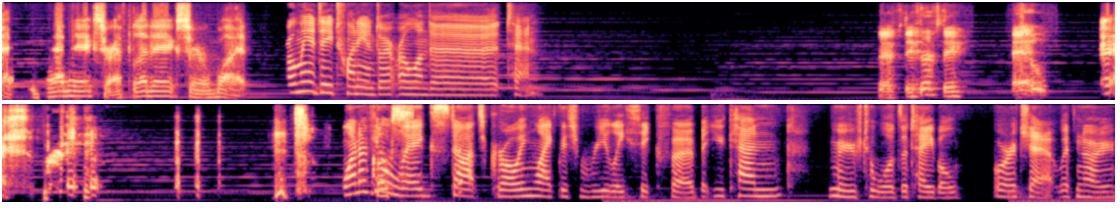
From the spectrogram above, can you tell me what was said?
acrobatics or athletics or what? roll me a d20 and don't roll under 10 50 50. Oh, One of your Close. legs starts growing like this really thick fur, but you can move towards a table or a chair with no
